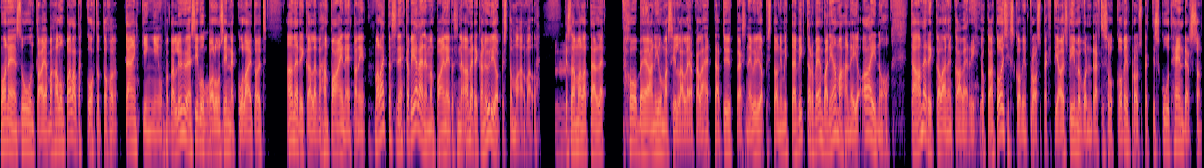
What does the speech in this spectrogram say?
moneen suuntaan. Ja mä haluan palata kohta tuohon tankingiin, mutta otan lyhyen sivupolun sinne, kun laitoit Amerikalle vähän paineita, niin mä laittaisin ehkä vielä enemmän paineita sinne Amerikan yliopistomaailmalle. Mm. Ja samalla tälle HBAn ilmasillalle, joka lähettää tyyppejä sinne yliopistoon. Nimittäin Victor Wembanyamahan ei ole ainoa. Tämä amerikkalainen kaveri, joka on toisiksi kovin prospekti ja olisi viime vuoden draftissa ollut kovin prospekti, Scoot Henderson.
